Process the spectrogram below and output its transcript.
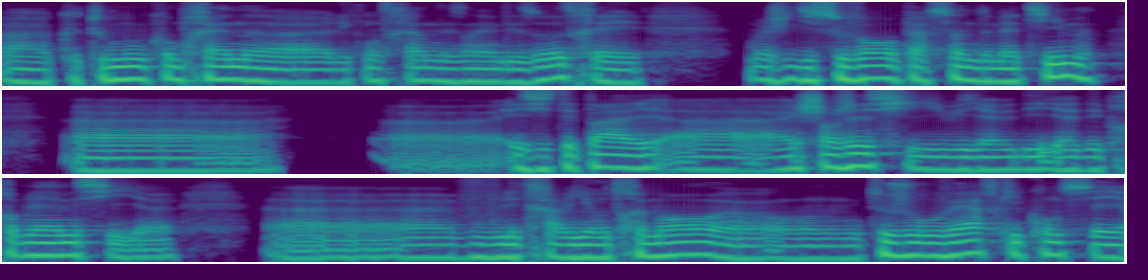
euh, que tout le monde comprenne euh, les contraintes des uns et des autres et moi je dis souvent aux personnes de ma team n'hésitez pas à, à, échanger s'il y, a des, y a des problèmes si vous voulez travailler autrement. On est toujours ouvert. Ce qui compte c'est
